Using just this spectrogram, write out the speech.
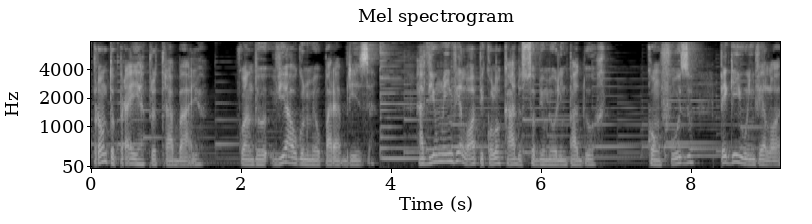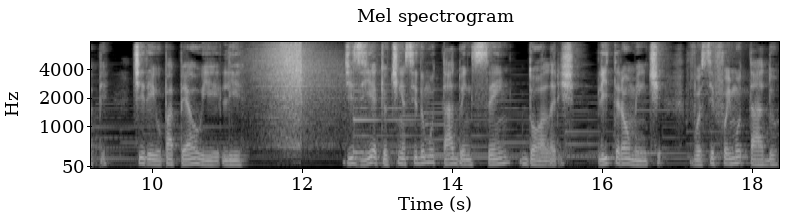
pronto para ir para o trabalho. quando vi algo no meu para-brisa. Havia um envelope colocado sob o meu limpador. Confuso, peguei o envelope, tirei o papel e li. Dizia que eu tinha sido multado em 100 dólares. Literalmente, você foi multado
